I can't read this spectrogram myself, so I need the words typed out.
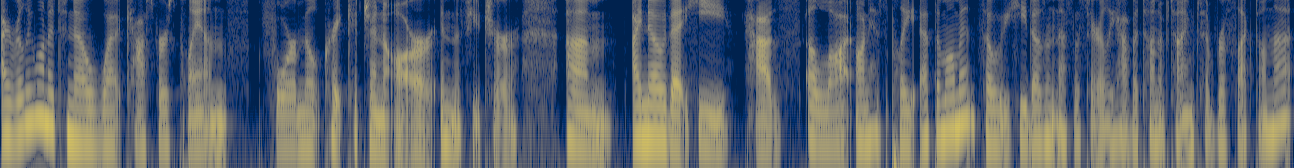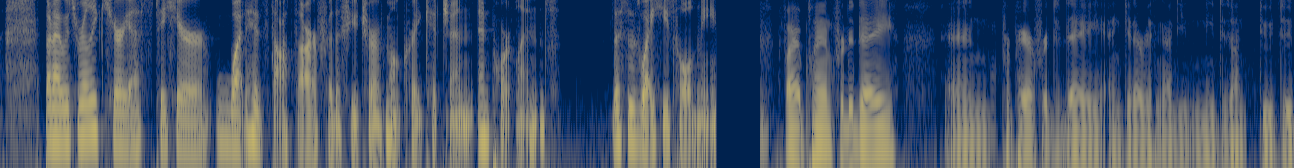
I really wanted to know what Casper's plans for Milk Crate Kitchen are in the future. Um, I know that he has a lot on his plate at the moment, so he doesn't necessarily have a ton of time to reflect on that. But I was really curious to hear what his thoughts are for the future of Milk Crate Kitchen in Portland. This is what he told me. if I plan for today and prepare for today and get everything I need, to done, do to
